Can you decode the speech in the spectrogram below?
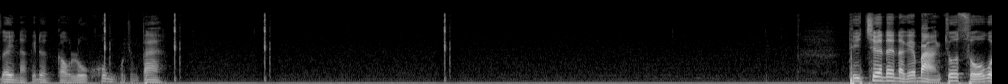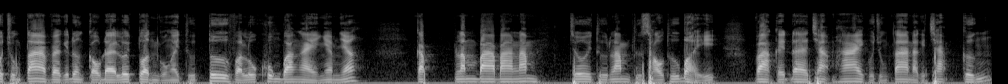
đây là cái đường cầu lô khung của chúng ta. Thì trên đây là cái bảng chốt số của chúng ta về cái đường cầu đề lôi tuần của ngày thứ tư và lô khung 3 ngày anh em nhé. Cặp 5335 chơi thứ năm, thứ sáu, thứ bảy và cái đề chạm 2 của chúng ta là cái chạm cứng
